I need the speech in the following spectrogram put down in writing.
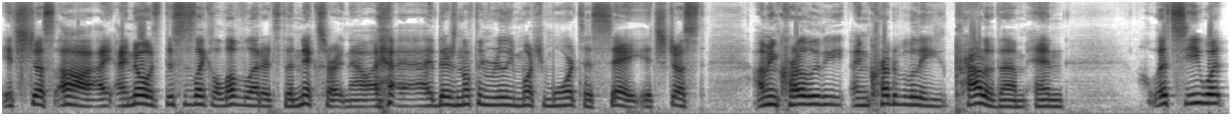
It's just ah, I, I know it's, this is like a love letter to the Knicks right now. I, I, I there's nothing really much more to say. It's just I'm incredibly incredibly proud of them, and let's see what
